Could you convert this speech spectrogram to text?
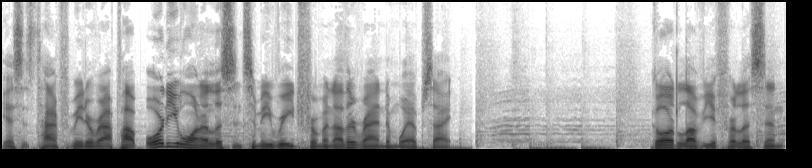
Guess it's time for me to wrap up. Or do you want to listen to me read from another random website? God love you for listening.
